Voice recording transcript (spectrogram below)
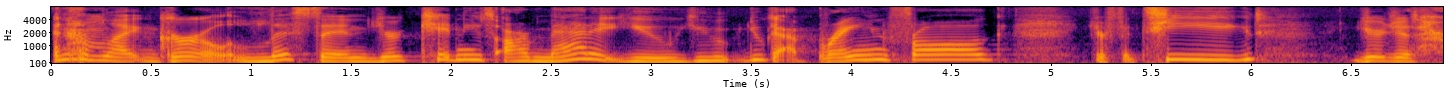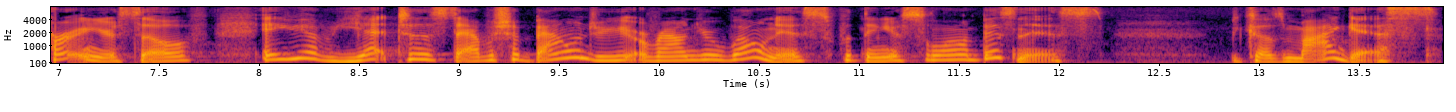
And I'm like, girl, listen, your kidneys are mad at you. You you got brain fog, you're fatigued, you're just hurting yourself, and you have yet to establish a boundary around your wellness within your salon business. Because my guess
